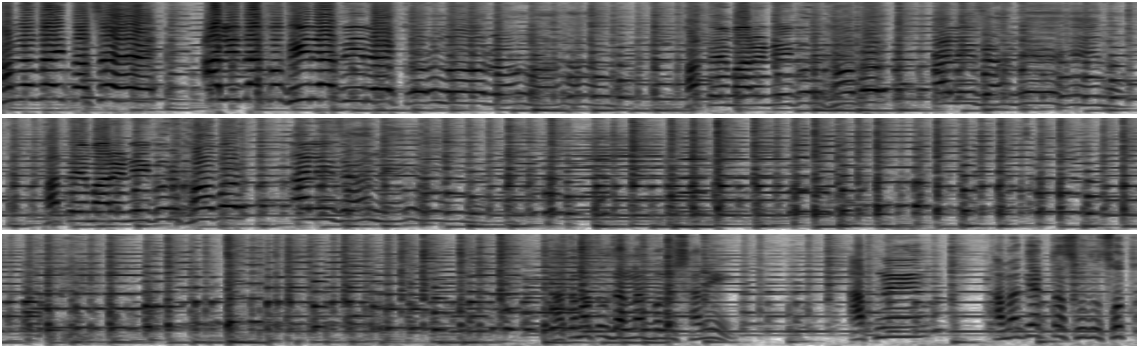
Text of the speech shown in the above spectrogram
হামলা যাইতাছে, আলী দেখো ধীরে ধীরে করল রওয়ানা হাতে মারে নিগুর খবর আলী জানে না। হাতে মারে নিগুর খবর আলী জানে না। জান্নাত বলে, স্বামী, আপনি আমাকে একটা শুধু ছোট্ট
